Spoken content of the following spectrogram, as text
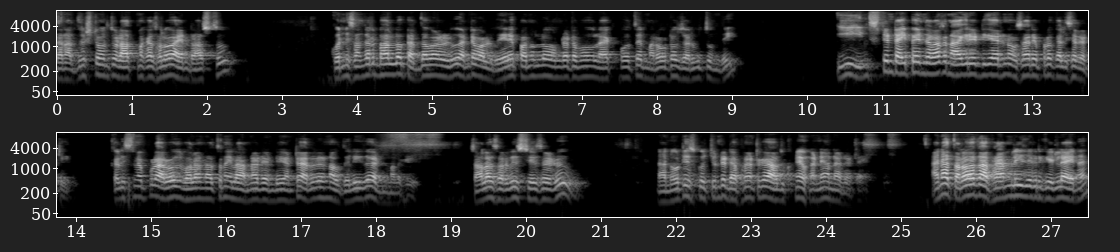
తన అదృష్టవంతుడు ఆత్మకథలో ఆయన రాస్తూ కొన్ని సందర్భాల్లో పెద్దవాళ్ళు అంటే వాళ్ళు వేరే పనుల్లో ఉండటమో లేకపోతే మరొకటో జరుగుతుంది. ఈ ఇన్సిడెంట్ అయిపోయిన తర్వాత నాగిరెడ్డి గారిని ఒకసారి ఎప్పుడో కలిశారట. కలిసినప్పుడు ఆ రోజు ఫలానా అతను ఇలా అన్నాడండి అంటే అరే నాకు తెలియదు అండి మనకి. చాలా సర్వీస్ చేశాడు. నా నోటీస్కి వచ్చుంటే డెఫినెట్గా ఆదుకునేవాడిని అన్నాడట. ఆయన. తర్వాత ఆ ఫ్యామిలీ దగ్గరికి వెళ్ళి ఆయన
